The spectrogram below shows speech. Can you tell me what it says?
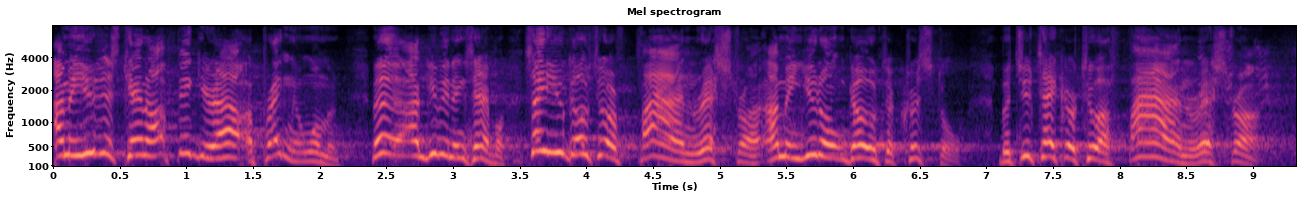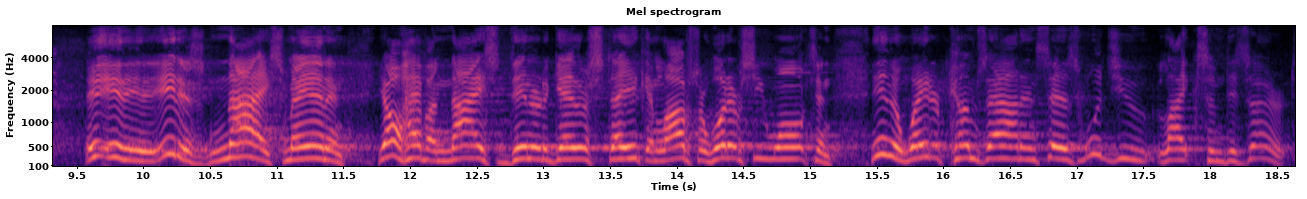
I mean, you just cannot figure out a pregnant woman. I'll give you an example. Say you go to a fine restaurant. I mean, you don't go to Krystal, but you take her to a fine restaurant. It, it, it is nice, man. And y'all have a nice dinner together, steak and lobster, whatever she wants. And then the waiter comes out and says, Would you like some dessert?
